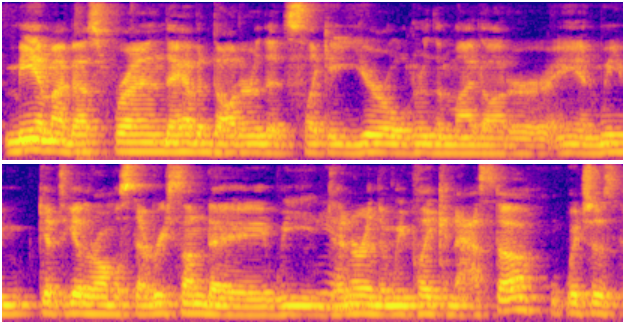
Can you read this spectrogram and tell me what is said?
me and my best friend, they have a daughter that's like a year older than my daughter, and we get together almost every Sunday. We eat Yeah. dinner and then we play canasta, which is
